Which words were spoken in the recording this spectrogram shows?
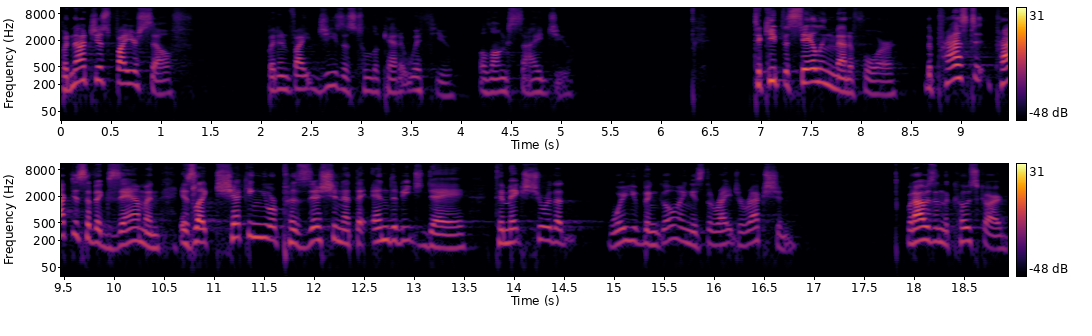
but not just by yourself, but invite Jesus to look at it with you, alongside you. To keep the sailing metaphor, the practice of examen is like checking your position at the end of each day to make sure that where you've been going is the right direction. When I was in the Coast Guard,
